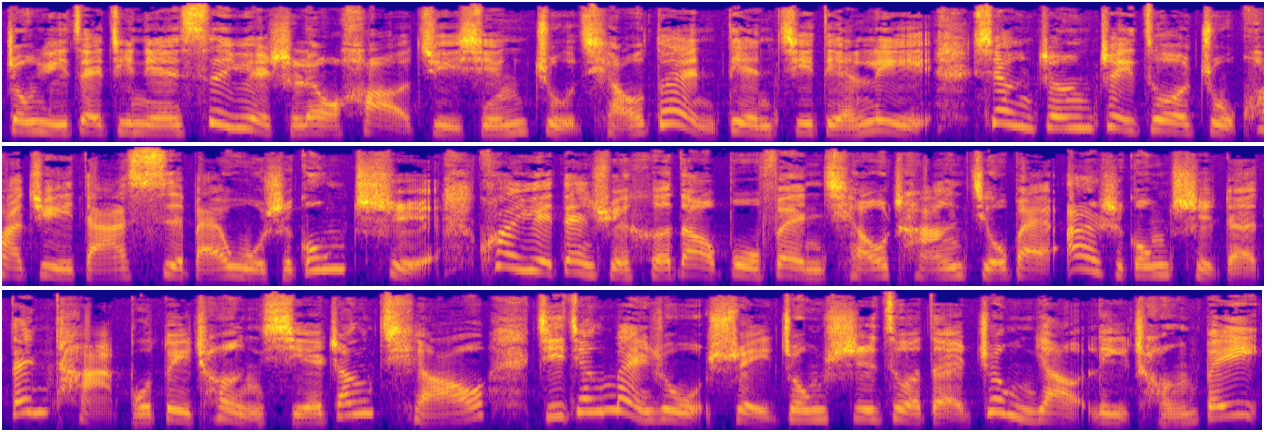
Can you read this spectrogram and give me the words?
终于在今年四月十六号举行主桥段奠基典礼，象征这座主跨距达四百五十公尺、跨越淡水河道部分桥长九百二十公尺的单塔不对称斜张桥，即将迈入水中诗作的重要。里程碑。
